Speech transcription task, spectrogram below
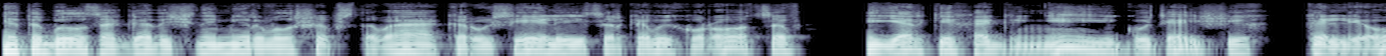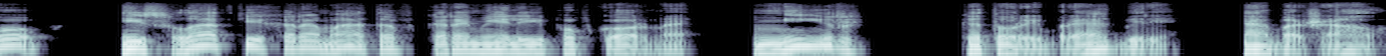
Это был загадочный мир волшебства, каруселей и цирковых уродцев, ярких огней и гудящих калиоп и сладких ароматов карамели и попкорна. Мир, который Брэдбери обожал.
